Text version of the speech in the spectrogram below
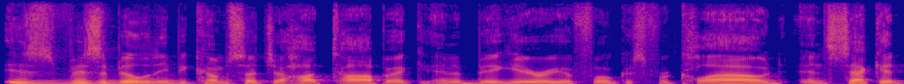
is visibility become such a hot topic and a big area of focus for cloud? And second,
